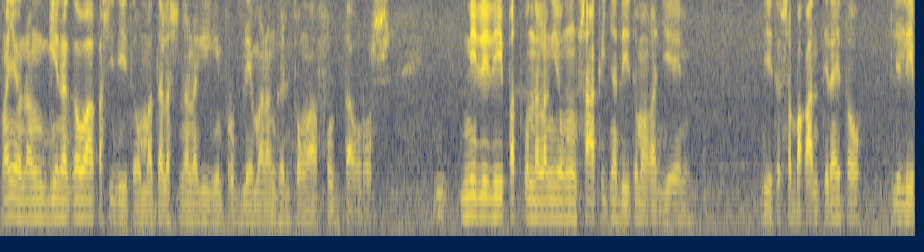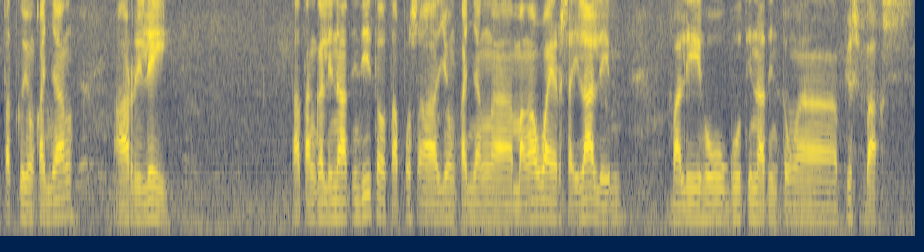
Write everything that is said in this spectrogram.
Ngayon, ang ginagawa kasi dito, madalas na nagiging problema ng ganitong uh, Ford Taurus. Nililipat ko na lang yung sakit niya dito mga GM. Dito sa bakante na ito, lilipat ko yung kanyang ah, relay tatanggalin natin dito tapos ah, yung kanyang ah, mga wire sa ilalim bali hugutin natin tong ah, fuse box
